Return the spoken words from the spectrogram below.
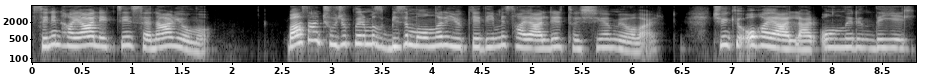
Senin hayal ettiğin senaryo mu? Bazen çocuklarımız bizim onlara yüklediğimiz hayalleri taşıyamıyorlar. Çünkü o hayaller onların değil.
